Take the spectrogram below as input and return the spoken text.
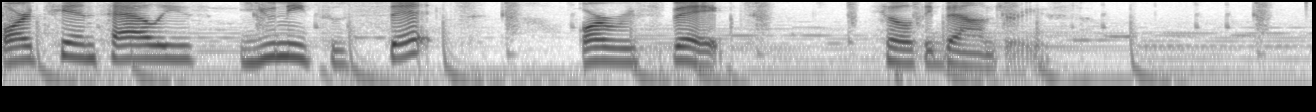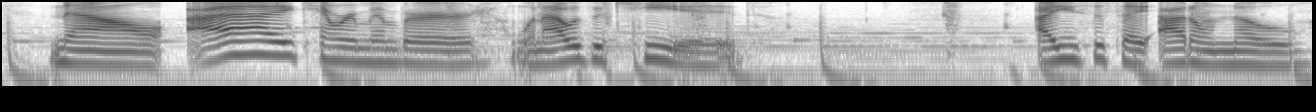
or 10 tallies, you need to set or respect healthy boundaries. Now, I can remember when I was a kid, I used to say, I don't know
